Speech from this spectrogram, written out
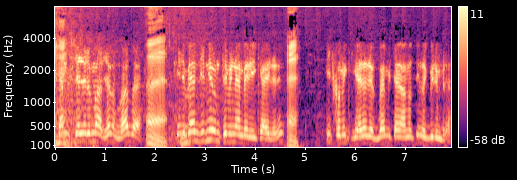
Diken müşterilerim var canım var da. He. Şimdi ben dinliyorum teminden beri hikayeleri. He. Hiç komik hikayeler yok. Ben bir tane anlatayım da gülün biraz.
